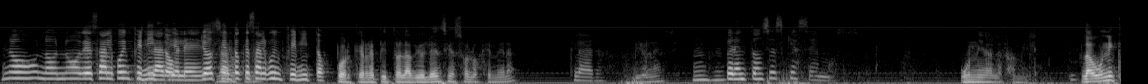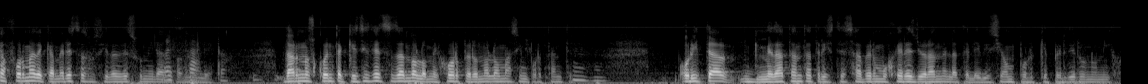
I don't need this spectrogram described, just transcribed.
No, no, no, es algo infinito. violencia. Yo siento Claro que que es algo infinito. Porque, repito, la violencia solo genera Claro. violencia. Pero entonces, ¿qué hacemos? Unir a la familia. La única forma de cambiar esta sociedad es unir a la familia. Darnos cuenta que sí te estás dando lo mejor, pero no lo más importante. Ahorita me da tanta tristeza ver mujeres llorando en la televisión porque perdieron un hijo.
